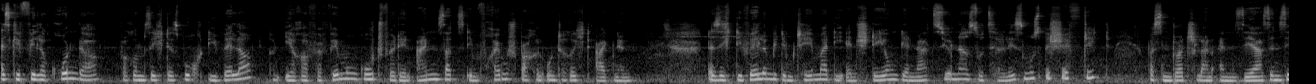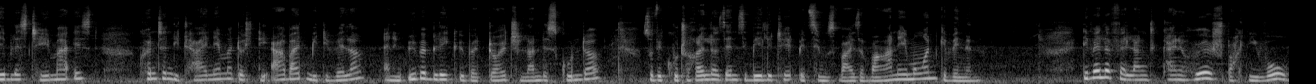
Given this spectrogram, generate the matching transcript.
Es gibt viele Gründe, warum sich das Buch Die Welle und ihre Verfilmung gut für den Einsatz im Fremdsprachenunterricht eignen. Da sich Die Welle mit dem Thema die Entstehung der Nationalsozialismus beschäftigt, was in Deutschland ein sehr sensibles Thema ist, könnten die Teilnehmer durch die Arbeit mit Die Welle einen Überblick über deutsche Landeskunde sowie kulturelle Sensibilität bzw. Wahrnehmungen gewinnen. Die Welle verlangt kein Hörsprachniveau.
